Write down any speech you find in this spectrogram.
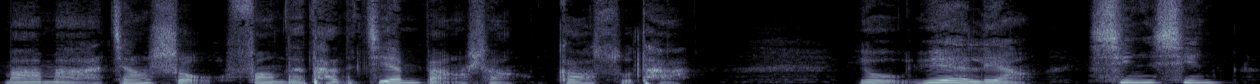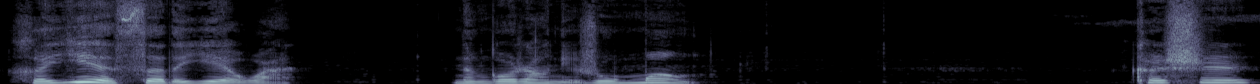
妈妈将手放在他的肩膀上，告诉他：“有月亮、星星和夜色的夜晚，能够让你入梦。”可是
